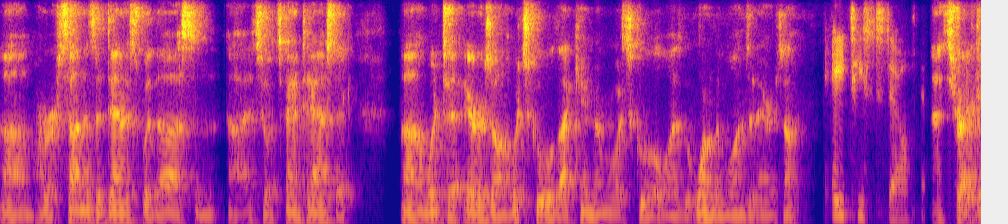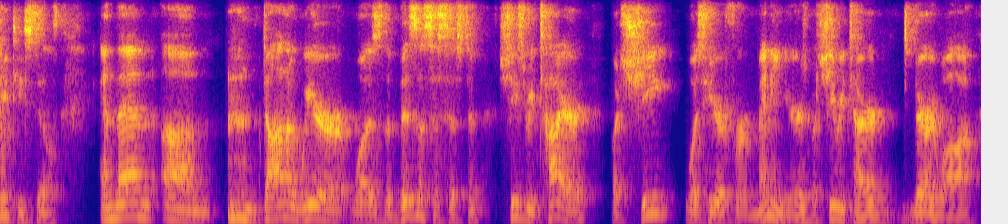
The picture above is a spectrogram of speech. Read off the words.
um, her son is a dentist with us, and uh, so it's fantastic. Uh, went to Arizona. Which school? I can't remember what school it was, but one of the ones in Arizona. AT Still. That's right, AT Stills. And then um, Donna Weir was the business assistant. She's retired, but she was here for many years, but she retired very well.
